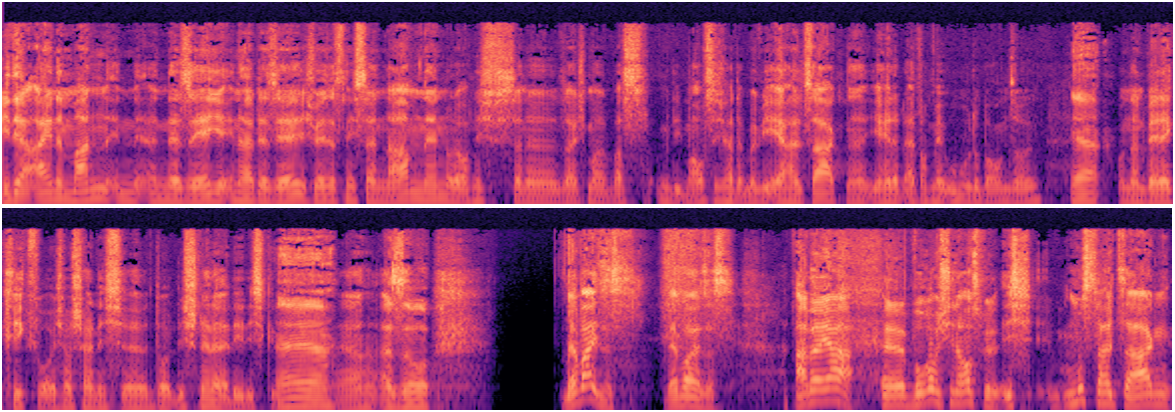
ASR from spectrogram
Wie der eine Mann in, in der Serie, innerhalb der Serie, ich werde jetzt nicht seinen Namen nennen oder auch nicht seine, sag ich mal, was mit ihm auf sich hat, aber wie er halt sagt, ne, ihr hättet einfach mehr U-Boote bauen sollen ja. und dann wäre der Krieg für euch wahrscheinlich äh, deutlich schneller erledigt gewesen. Ja, ja. ja. Also, wer weiß es, wer weiß es. Aber ja, äh, worauf ich hinaus will, ich musste halt sagen,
